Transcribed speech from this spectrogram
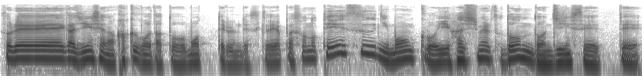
それが人生の覚悟だと思ってるんですけど、やっぱりその定数に文句を言い始めるとどんどん人生って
